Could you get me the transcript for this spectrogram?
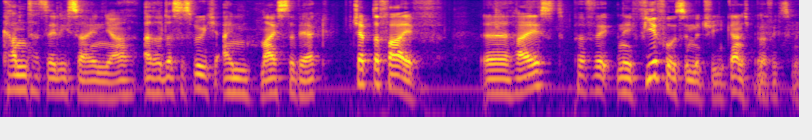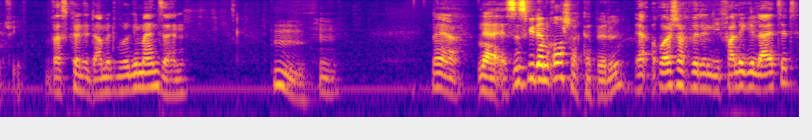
Kann tatsächlich sein, ja. Also das ist wirklich ein Meisterwerk. Chapter 5 äh, heißt Perfect, nee, Fearful Symmetry, gar nicht Perfect Symmetry. Was könnte damit wohl gemeint sein? Hm. Naja, Ja, es ist wieder ein Rorschach-Kapitel. ja, Rorschach wird in die Falle geleitet.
